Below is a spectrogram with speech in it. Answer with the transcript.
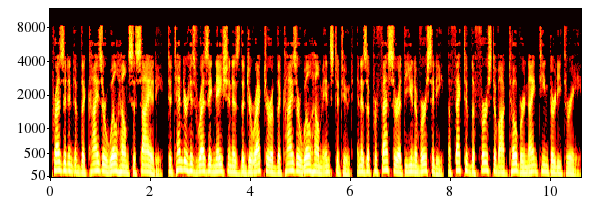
President of the Kaiser Wilhelm Society, to tender his resignation as the director of the Kaiser Wilhelm Institute, and as a professor at the university, effective 1 October 1933.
